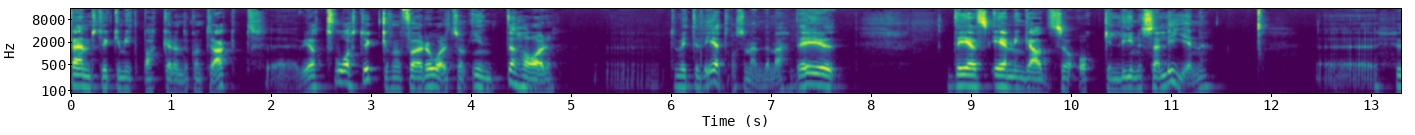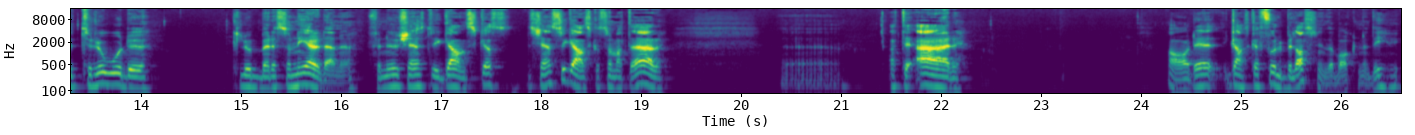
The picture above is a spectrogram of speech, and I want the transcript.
fem stycken mittbackar under kontrakt. Eh, vi har två stycken från förra året som inte har, eh, som vi inte vet vad som hände med. Det är ju dels Emin Gadzo och Linus Alin. Eh, hur tror du klubben resonerar där nu? För nu känns det ju ganska, det känns ju ganska som att det är att det är Ja, det är ganska full belastning där bakom. Det,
